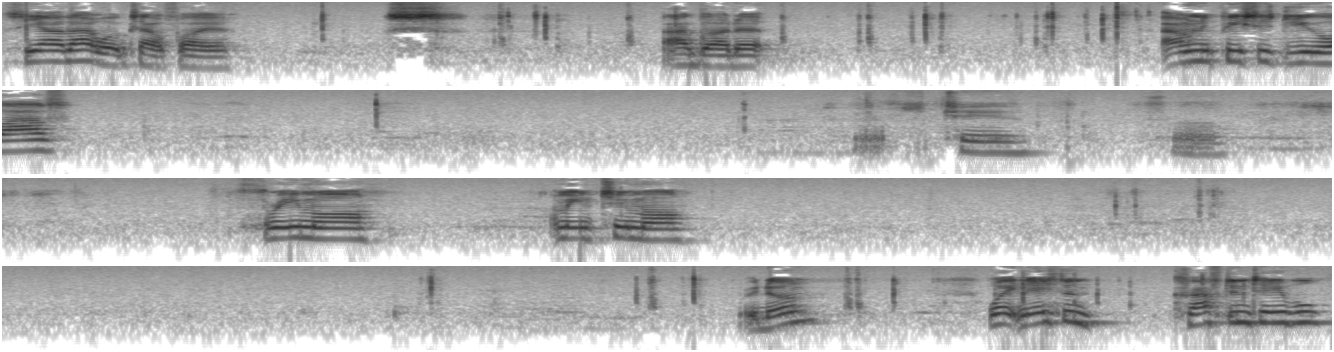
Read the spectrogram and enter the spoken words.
See how that works out for you. I've got it. How many pieces do you have? That's two, four, three more. I mean, two more. We done? Wait, Nathan, crafting table?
